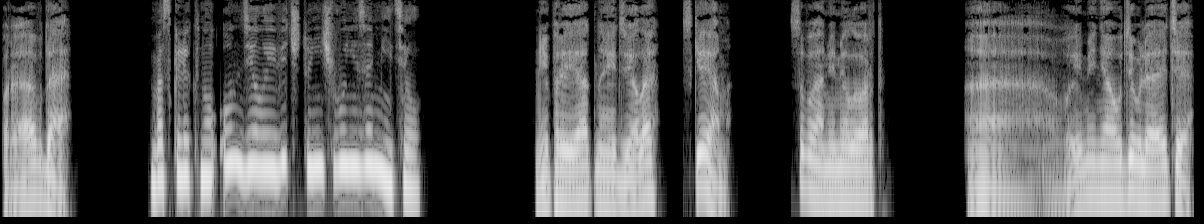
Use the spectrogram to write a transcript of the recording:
«Правда?» — воскликнул он, делая вид, что ничего не заметил. «Неприятное дело? С кем?» «С вами, милорд». «А, вы меня удивляете.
